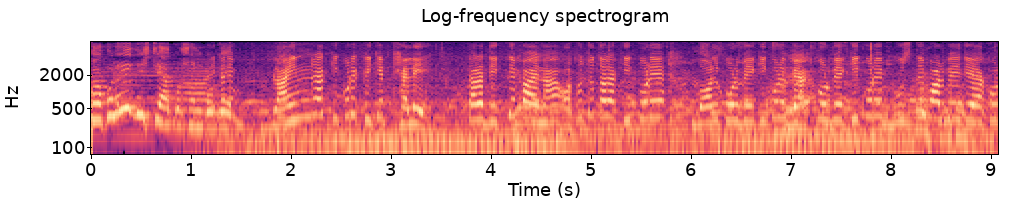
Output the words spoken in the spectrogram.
সকলেরই দৃষ্টি আকর্ষণ করবে এখানে ব্লাইন্ডরা কি করে ক্রিকেট খেলে তারা দেখতে পায় না, অথচ তারা কি করে বল করবে, কি করে ব্যাট করবে, কি করে বুঝতে পারবে যে এখন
